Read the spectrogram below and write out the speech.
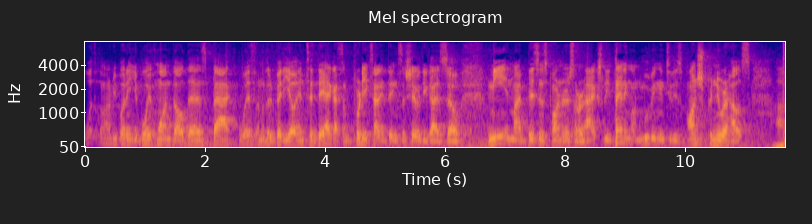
What's going on everybody? Your boy Juan Valdez back with another video and today I got some pretty exciting things to share with you guys. So me and my business partners are actually planning on moving into this entrepreneur house. Uh,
